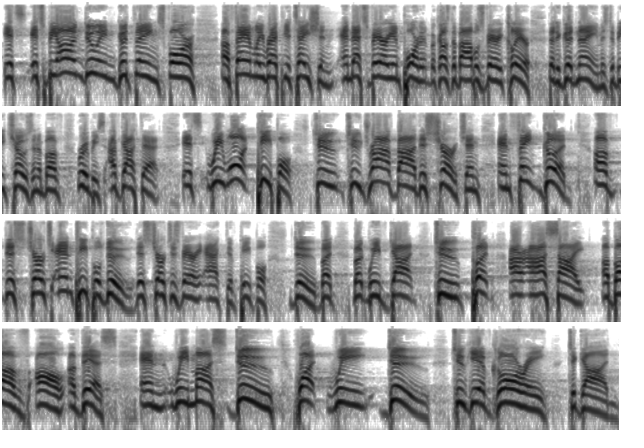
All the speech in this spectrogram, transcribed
It's, it's beyond doing good things for a family reputation. And that's very important because the Bible's very clear that a good name is to be chosen above rubies. I've got that. It's, we want people to, to drive by this church and, and think good of this church and people do. This church is very active. People do. But, but we've got to put our eyesight above all of this. And we must do what we do to give glory to God.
